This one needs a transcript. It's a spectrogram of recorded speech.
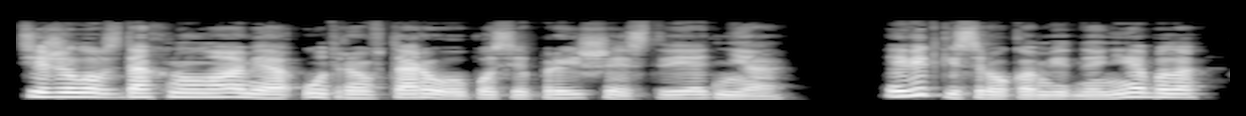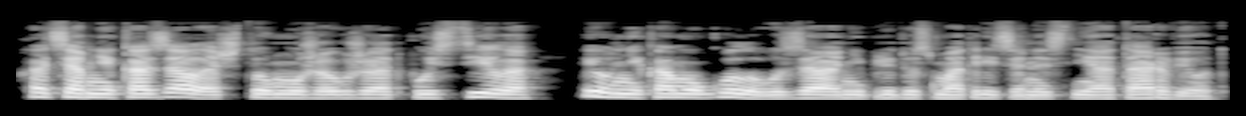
Тяжело вздохнула Амия утром второго после происшествия дня. Витки сроком видно не было, хотя мне казалось, что мужа уже отпустила, и он никому голову за непредусмотрительность не оторвет.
